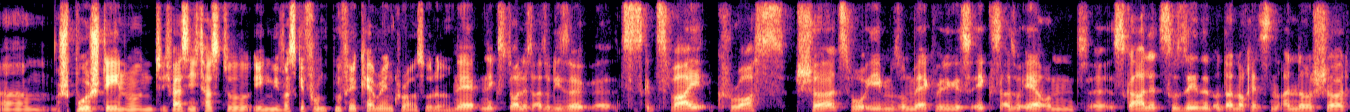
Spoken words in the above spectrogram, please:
ähm, Spur stehen. Und ich weiß nicht, hast du irgendwie was gefunden für Carrying Cross oder? Nee, nichts Tolles. Also diese, äh, es gibt zwei Cross-Shirts, wo eben so ein merkwürdiges X, also er und äh, Scarlett zu sehen sind und dann noch jetzt ein anderes Shirt,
